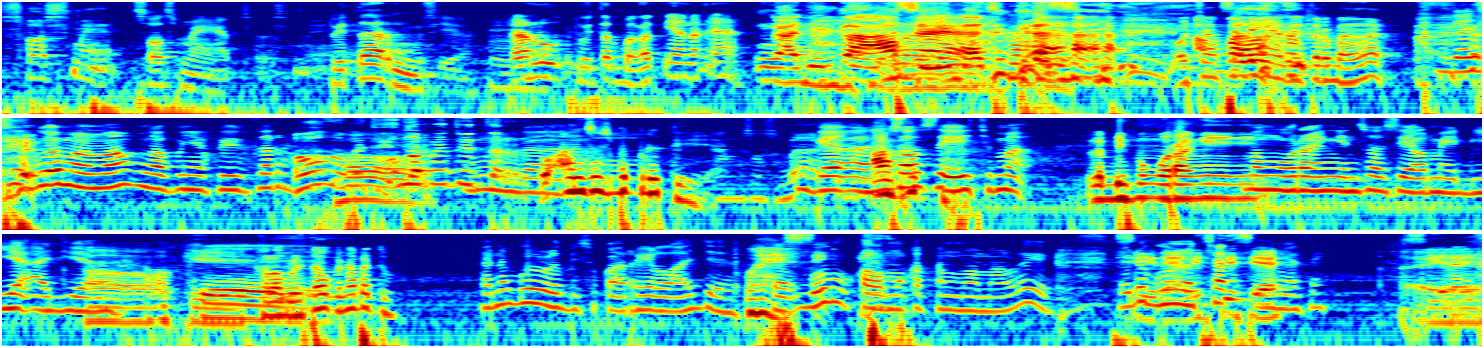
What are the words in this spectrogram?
Sosmed. Sosmed. Sosmed. Twitter mesti ya. Kan lu Twitter banget nih anaknya. Enggak juga sih, enggak juga sih. Ocha paling yang Twitter banget. Enggak sih gue mohon maaf nggak punya twitter Oh, nggak punya Twitter. Oh, nggak punya Twitter. Enggak. Wah, ansos berarti. Ansos banget. Enggak ansos sih cuma Lebih mengurangi. mengurangin sosial media aja Oh, Oke. Oke. Kalau boleh tahu kenapa tuh? karena gue lebih suka real aja kayak gue kalau mau ketemu sama lo ya udah gue ngechat ya ya. nggak sih Si Iya.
